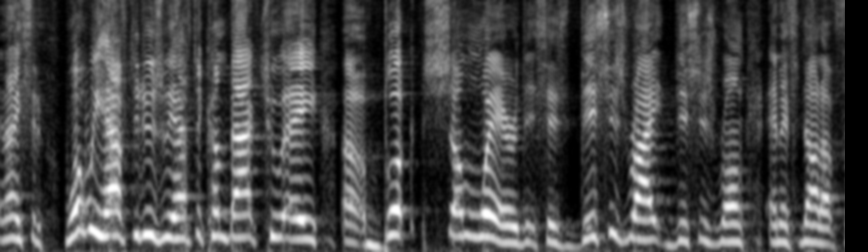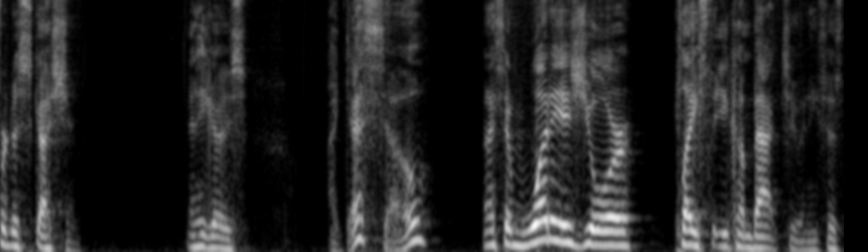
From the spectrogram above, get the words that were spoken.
And I said, what we have to do is we have to come back to a uh, book somewhere that says this is right, this is wrong, and it's not up for discussion. And he goes, I guess so. And I said, what is your place that you come back to? And he says,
